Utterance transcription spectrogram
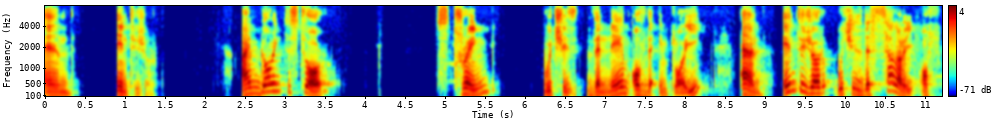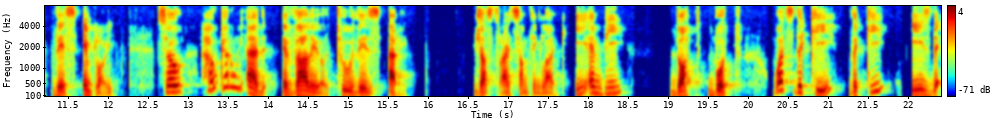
and integer. I'm going to store string which is the name of the employee and integer which is the salary of this employee. So how can we add a value to this array? Just write something like emp dot put. What's the key? The key is the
